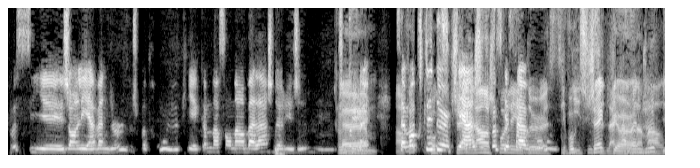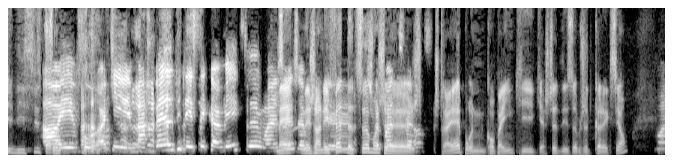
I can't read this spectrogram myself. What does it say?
pas si, genre les Avengers, je sais pas trop, là, puis comme dans son emballage d'origine. Euh, Ça m'a coûté deux piastres. je sais pas ce que ça deux. vaut. Il faut que tu checkes c'est de la qu'il y a un carte de Avenger marde. puis DC, Ah, il faut. OK, Marvel puis DC Comics, là, ouais, Mais, j'en ai que fait de ça. je Moi, je, je travaillais pour une compagnie qui, qui achetait des objets de collection. Ouais.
